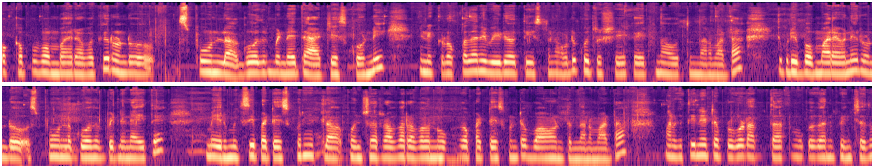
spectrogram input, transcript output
ఒక కప్పు బొంబాయి రవ్వకి రెండు స్పూన్ల గోధుమ పిండి అయితే యాడ్ చేసుకోండి. నేను ఇక్కడ ఒక్కదాని వీడియో తీస్తున్నా కాబట్టి కొంచెం షేక్ అయితే అవుతుంది అనమాట ఇప్పుడు ఈ బొంబాయి రవ్వని రెండు స్పూన్ల గోధుమ పిండిని అయితే మీరు మిక్సీ పట్టేసుకొని ఇట్లా కొంచెం రవ్వ రవ్వ నూకగా పట్టేసుకుంటే బాగుంటుంది అనమాట మనకి తినేటప్పుడు కూడా అంత నూకగా అనిపించదు.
